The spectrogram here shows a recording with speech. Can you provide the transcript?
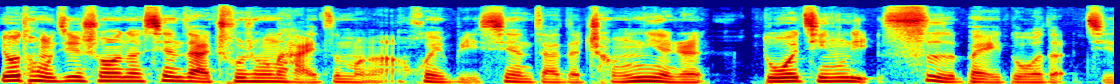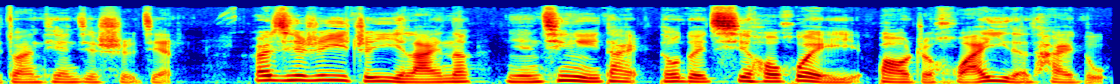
有统计说呢，现在出生的孩子们啊，会比现在的成年人多经历四倍多的极端天气事件。而其实一直以来呢，年轻一代都对气候会议抱着怀疑的态度，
